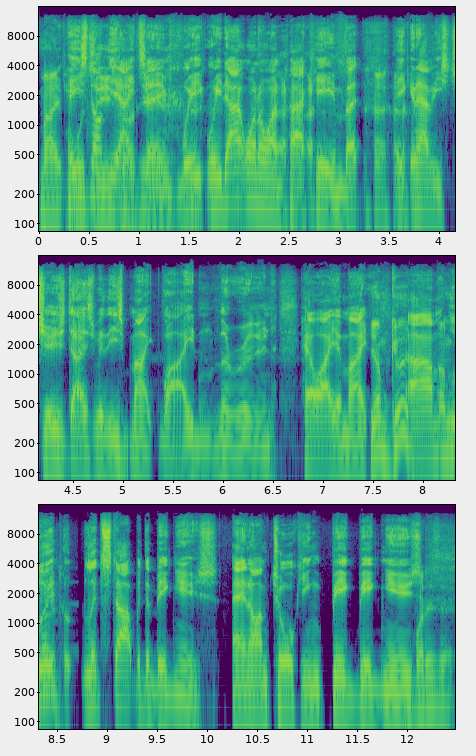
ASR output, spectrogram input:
Mate, He's not the A team. We we don't want to unpack him, but he can have his Tuesdays with his mate Wade Maroon. How are you, mate? Yeah, I'm good. Um, I'm let, good. Let's start with the big news, and I'm talking big, big news. What is it?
